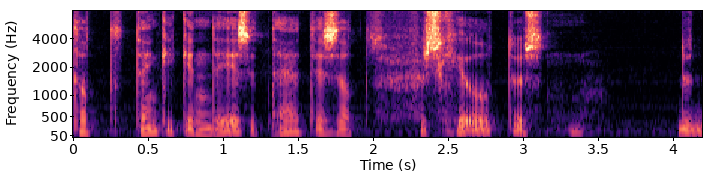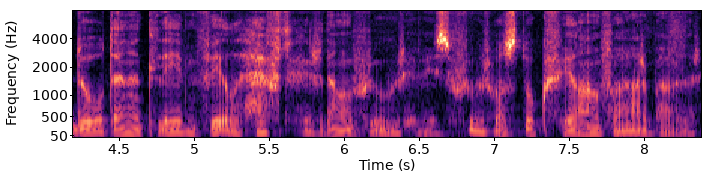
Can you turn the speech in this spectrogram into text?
dat denk ik in deze tijd is dat verschil tussen de dood en het leven veel heftiger dan vroeger geweest. Vroeger was het ook veel aanvaardbaarder.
